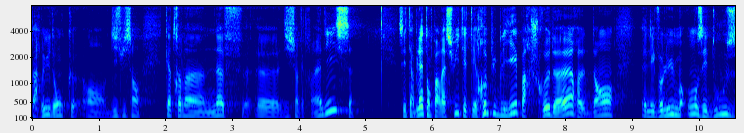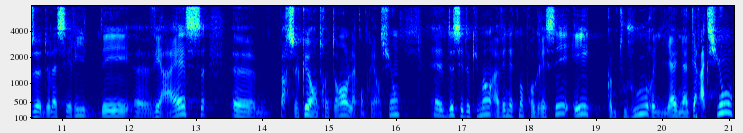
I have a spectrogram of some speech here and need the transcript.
paru donc en 1889-1890. Ces tablettes ont par la suite été republiées par Schröder dans les volumes 11 et 12 de la série des euh, VAS, euh, parce que, entre-temps, la compréhension euh, de ces documents avait nettement progressé et, comme toujours, il y a une interaction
